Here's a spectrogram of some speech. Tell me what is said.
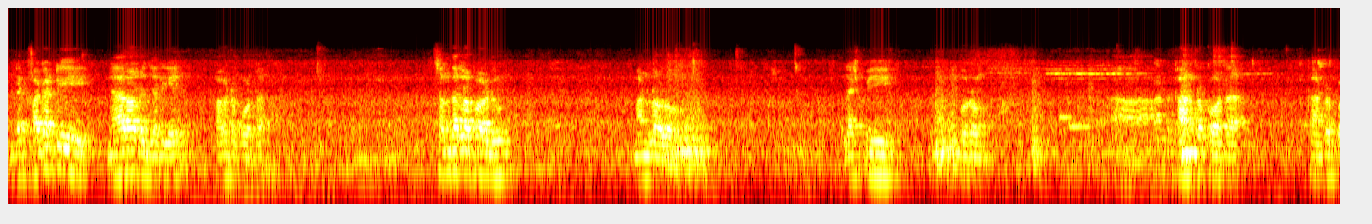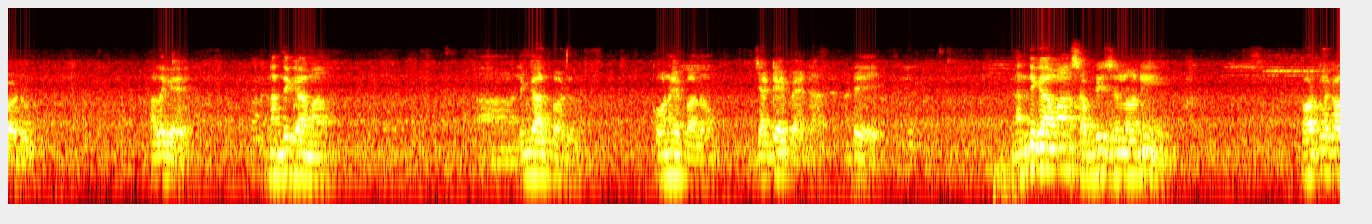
అంటే పగటి నేరాలు జరిగాయి పగటిపూట చందర్లపాడు మండలంలో లక్ష్మీపురం కాండ్రకోట కాండ్రపాడు అలాగే నందిగామ లింగాలపాడు కోనేపాలెం జగ్గైపేట అంటే నందిగామ సబ్ డివిజన్లోని టోటల్గా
